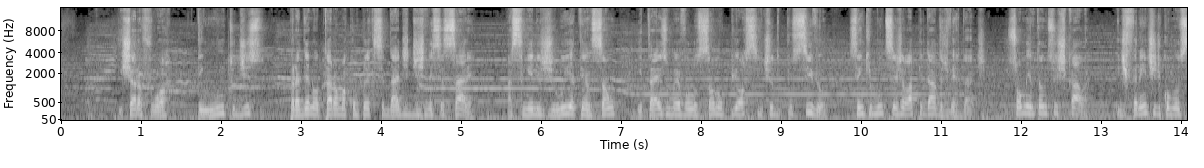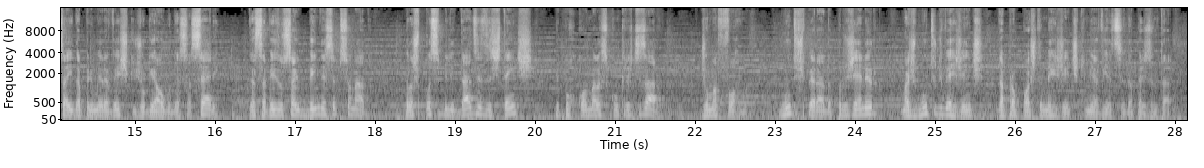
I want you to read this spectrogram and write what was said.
E Shadow of War tem muito disso para denotar uma complexidade desnecessária. Assim ele dilui a tensão e traz uma evolução no pior sentido possível, sem que muito seja lapidado de verdade, só aumentando sua escala. E diferente de como eu saí da primeira vez que joguei algo dessa série, dessa vez eu saio bem decepcionado pelas possibilidades existentes e por como elas se concretizaram, de uma forma muito esperada para o gênero, mas muito divergente da proposta emergente que me havia sido apresentada.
